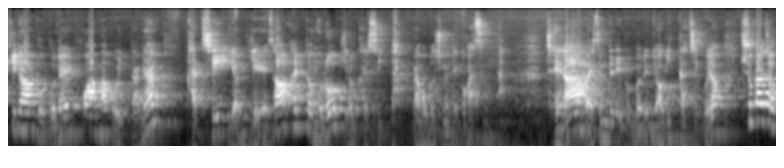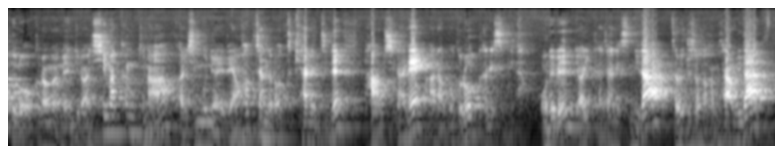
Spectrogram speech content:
필요한 부분을 포함하고 있다면 같이 연계해서 활동으로 기록할 수 있다라고 보시면 될 것 같습니다. 제가 말씀드릴 부분은 여기까지고요. 추가적으로 그러면은 이런 심화 탐구나 관심 분야에 대한 확장을 어떻게 하는지는 다음 시간에 알아보도록 하겠습니다. 오늘은 여기까지 하겠습니다. 들어주셔서 감사합니다.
